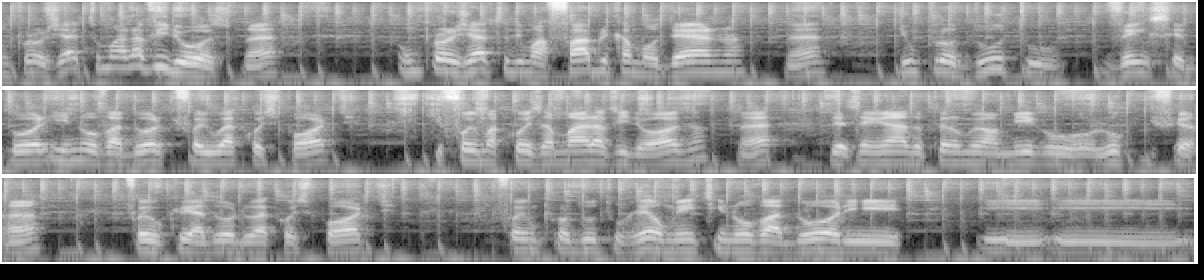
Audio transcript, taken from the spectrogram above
um projeto maravilhoso, né? um projeto de uma fábrica moderna, né, de um produto vencedor, inovador, que foi o EcoSport, que foi uma coisa maravilhosa, né? desenhado pelo meu amigo Luke de Ferran, foi o criador do EcoSport. Foi um produto realmente inovador e, e, e...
